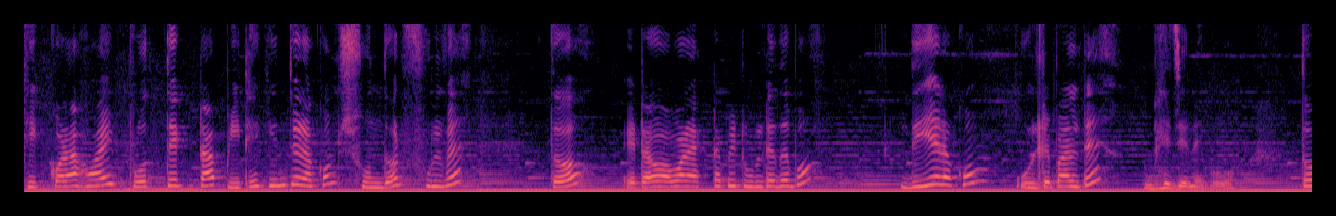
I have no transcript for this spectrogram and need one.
ঠিক করা হয়, প্রত্যেকটা পিঠে কিন্তু এরকম সুন্দর ফুলবে। তো এটাও আবার একটা পিঠ উল্টে দেব। দিয়ে এরকম উল্টে পাল্টে ভেজে নেব। তো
